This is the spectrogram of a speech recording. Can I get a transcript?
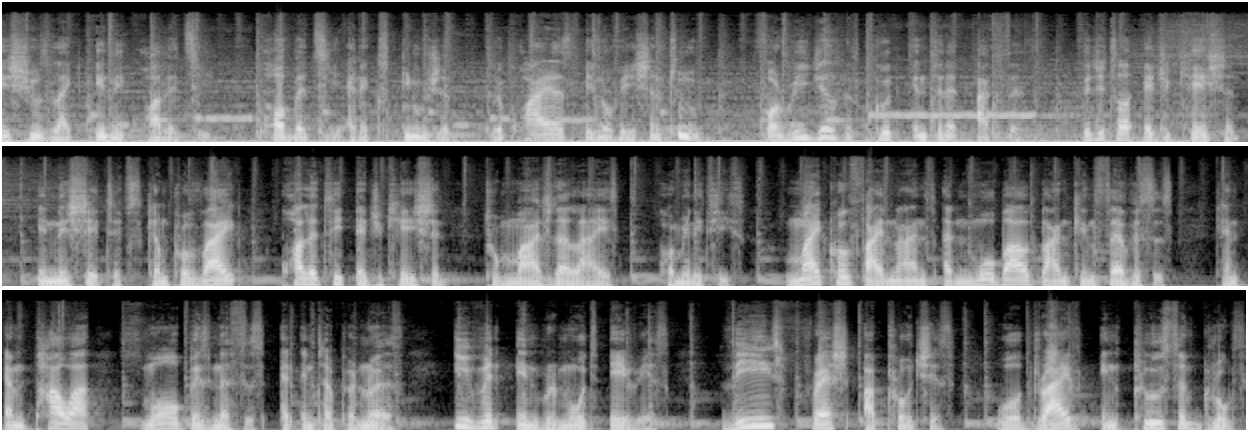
issues like inequality, poverty, and exclusion requires innovation too. For regions with good internet access, digital education initiatives can provide quality education to marginalized communities. Microfinance and mobile banking services can empower small businesses and entrepreneurs even in remote areas. These fresh approaches will drive inclusive growth,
